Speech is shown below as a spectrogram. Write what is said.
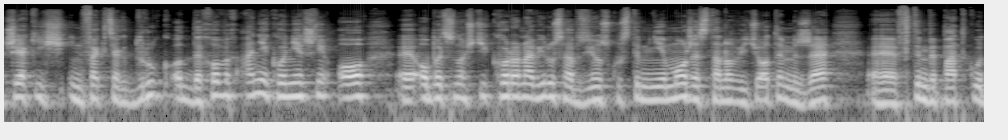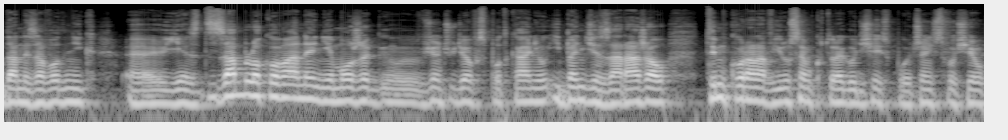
czy jakichś infekcjach dróg oddechowych, a niekoniecznie o obecności koronawirusa. W związku z tym nie może stanowić o tym, że w tym wypadku dany zawodnik jest zablokowany, nie może wziąć udziału w spotkaniu i będzie zarażał tym koronawirusem, którego dzisiaj społeczeństwo się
